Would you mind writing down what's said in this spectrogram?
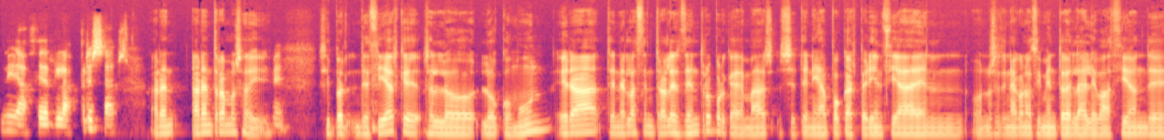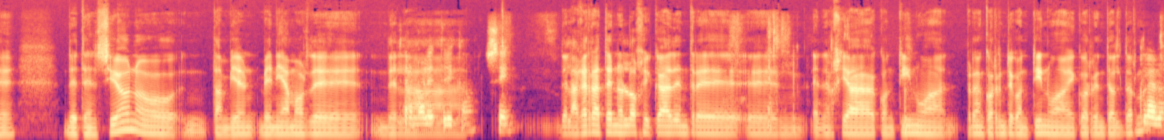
ni hacer las presas. Ahora, ahora entramos ahí. Sí, decías que lo, lo, común era tener las centrales dentro porque además se tenía poca experiencia en, o no se tenía conocimiento de la elevación de, de tensión o también veníamos de, de la sí. de la guerra tecnológica de entre energía continua, perdón, corriente continua y corriente alterna. Claro.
